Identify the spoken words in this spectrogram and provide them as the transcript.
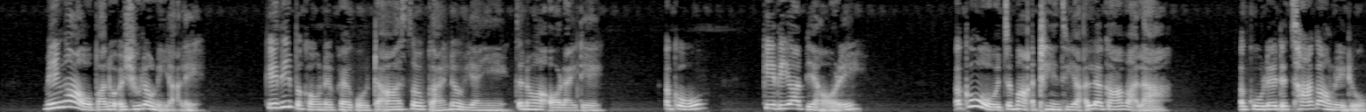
။မင်းငါ့ကိုဘာလို့အယူလုံနေရလဲ။ကေတီပကုံးတဲ့ဖက်ကိုတအားဆုပ်ကိုင်းလှုပ်ရန်ရင်ကျွန်တော်ကអော်လိုက်တယ်။အကို ကေတီကပြန်អော်တယ်။အကိုကိုကျမအထင်ကြီးကအလက်ကားပါလား။အကိုလည်းတခြားကောင်တွေတို့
